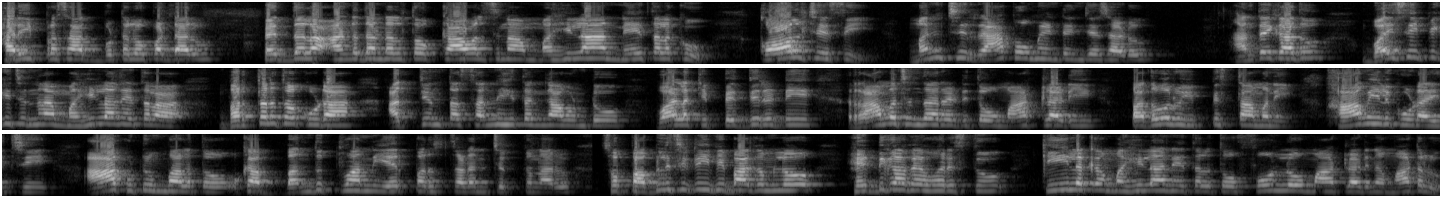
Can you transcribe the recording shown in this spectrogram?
హరిప్రసాద్ బుట్టలో పడ్డారు. పెద్దల అండదండలతో కావలసిన మహిళా నేతలకు కాల్ చేసి మంచి ర్యాపో మెయింటైన్ చేశాడు. అంతేకాదు వైసీపీకి చెందిన మహిళా నేతల భర్తలతో కూడా అత్యంత సన్నిహితంగా ఉంటూ వాళ్ళకి పెద్దిరెడ్డి రామచంద్రారెడ్డితో మాట్లాడి పదవులు ఇప్పిస్తామని హామీలు కూడా ఇచ్చి ఆ కుటుంబాలతో ఒక బంధుత్వాన్ని ఏర్పరుస్తాడని చెప్తున్నారు. సో పబ్లిసిటీ విభాగంలో హెడ్గా వ్యవహరిస్తూ కీలక మహిళా నేతలతో ఫోన్లో మాట్లాడిన మాటలు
